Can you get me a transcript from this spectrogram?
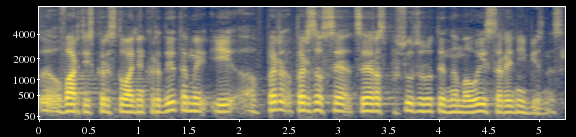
вартість користування кредитами і е, перш за все це розповсюджувати на малий і середній бізнес.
